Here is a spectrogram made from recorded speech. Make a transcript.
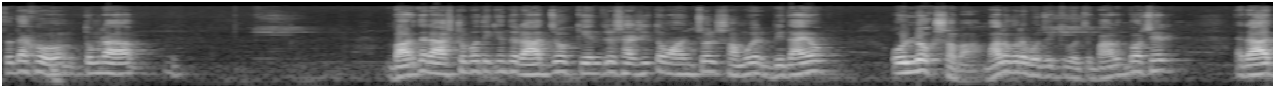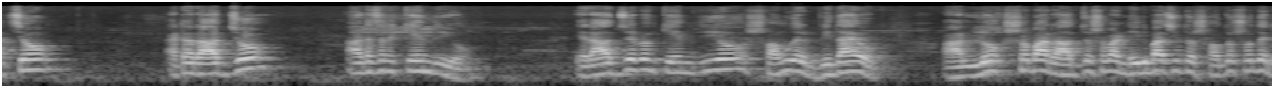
তো দেখো, তোমরা, ভারতের রাষ্ট্রপতি কিন্তু রাজ্য কেন্দ্র শাসিত অঞ্চল সমূহের বিধায়ক ও লোকসভা। ভালো করে বোঝো কী বলছে। ভারতবর্ষের রাজ্য, একটা রাজ্য আর একটা সেটা কেন্দ্রীয়। রাজ্য এবং কেন্দ্রীয় সমূহের বিধায়ক আর লোকসভা, রাজ্যসভার নির্বাচিত সদস্যদের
